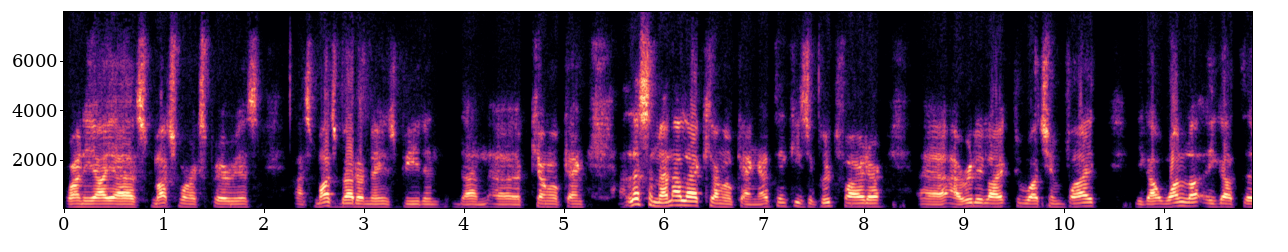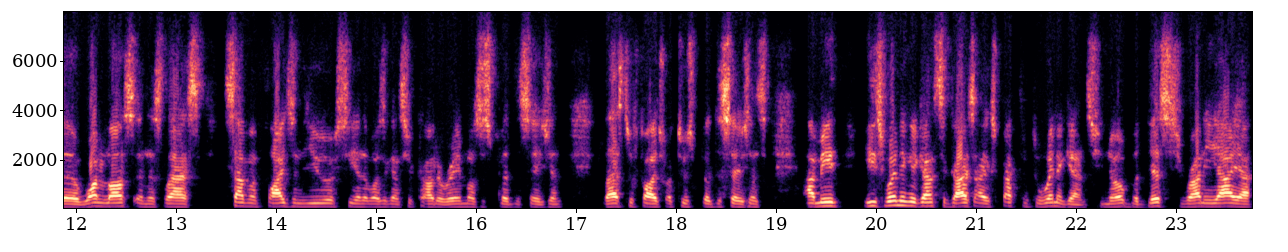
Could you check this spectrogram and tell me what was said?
Rani Yahya has much more experience has much better names beaten than uh, Kyung Kang. Uh, listen, man, I like Kyung Kang. I think he's a good fighter. Uh, I really like to watch him fight. He got one. Lo- he got uh, one loss in his last seven fights in the UFC, and it was against Ricardo Ramos, a split decision. Last two fights were two split decisions. I mean, he's winning against the guys I expect him to win against, you know. But this Rani Yahya,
